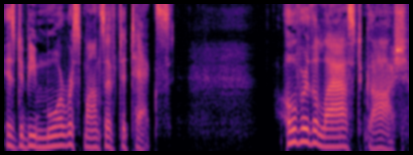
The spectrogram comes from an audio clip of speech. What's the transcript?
is to be more responsive to texts. Over the last, gosh,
